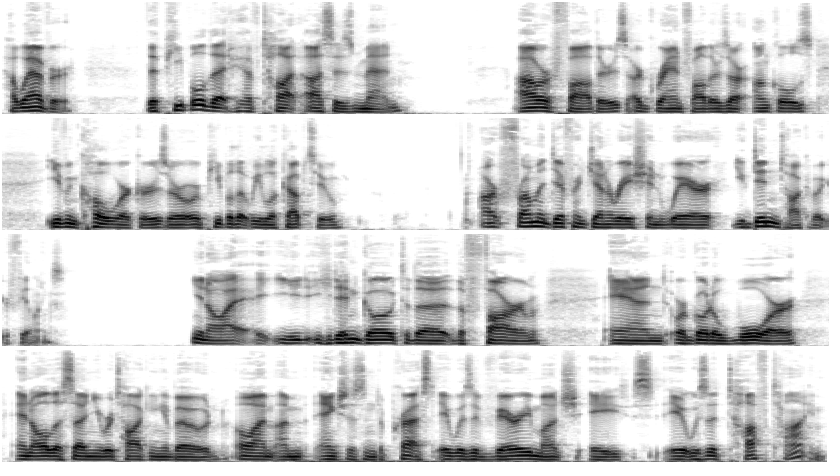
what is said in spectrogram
However, the people that have taught us as men, our fathers, our grandfathers, our uncles, even coworkers or, or people that we look up to are from a different generation where you didn't talk about your feelings. You know, I you, you didn't go to the the farm and or go to war and all of a sudden you were talking about oh I'm I'm anxious and depressed. It was a very much a it was a tough time.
